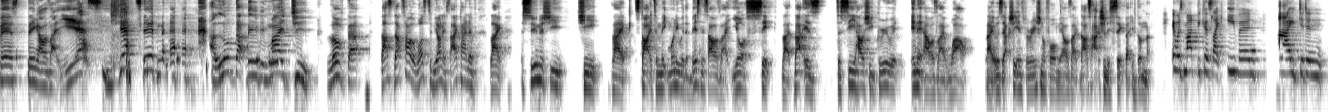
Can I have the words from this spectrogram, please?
First thing I was like, yes, get in there. I love that baby, my G. Love that that's that's how it was to be honest. I kind of like as soon as she she like started to make money with the business, I was like, you're sick. Like that is to see how she grew it in it. I was like, wow. Like it was actually inspirational for me. I was like, that's actually sick that you've done that. It was mad because like even I didn't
